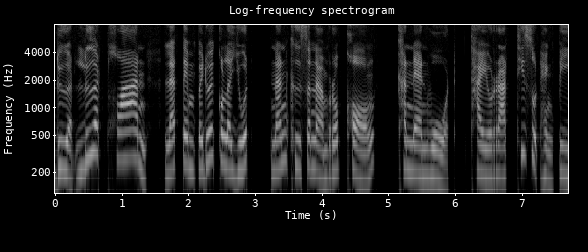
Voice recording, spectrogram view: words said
เดือดเลือดพล่าน และเต็มไปด้วยกลยุทธ์ นั่นคือสนามรบของคะแนนโหวตไทยรัฐที่สุดแห่งปี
